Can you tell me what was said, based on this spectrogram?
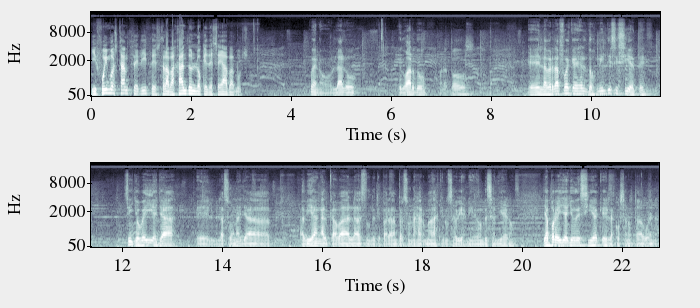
y fuimos tan felices trabajando en lo que deseábamos? Bueno, Lalo, Eduardo, para todos. Eh, la verdad fue que es el 2017. Sí, yo veía ya eh, la zona ya habían alcabalas donde te paraban personas armadas que no sabías ni de dónde salieron. Ya por ella yo decía que la cosa no estaba buena.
